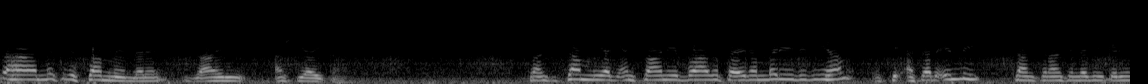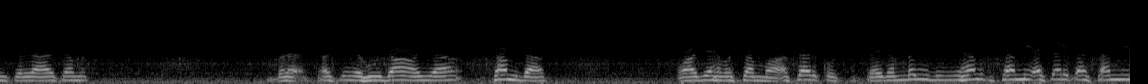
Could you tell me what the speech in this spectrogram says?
تہا مثل سم میں در ظاہری اشیائی تہا۔ چونچہ سم یک انسانی باغ پیغمبری بھی بھی ہم اسی اثر اللی سم چنانچہ نبی کریم صلی اللہ علیہ وسلم کسی یہودا یا سم دا واجہ ہم سم اثر کو پیغمبری بھی بھی ہم سمی اثر کا سمی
